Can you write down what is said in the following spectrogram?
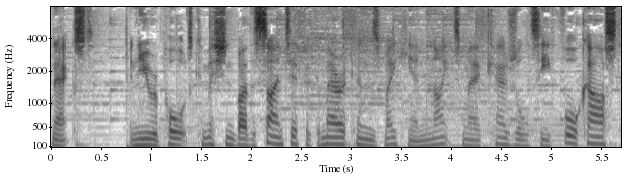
Next, a new report commissioned by the Scientific Americans making a nightmare casualty forecast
